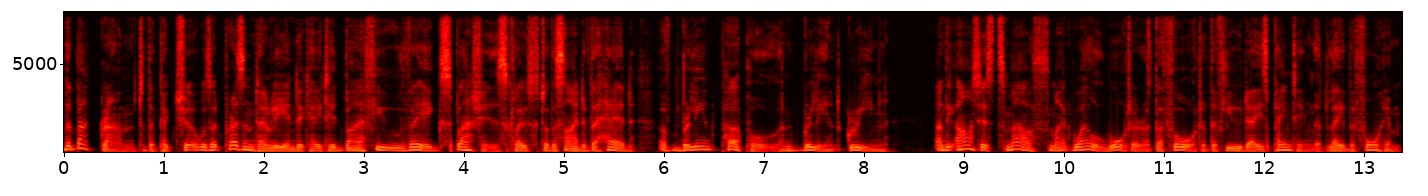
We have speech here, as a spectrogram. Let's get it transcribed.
The background to the picture was at present only indicated by a few vague splashes close to the side of the head of brilliant purple and brilliant green, and the artist's mouth might well water at the thought of the few days' painting that lay before him.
